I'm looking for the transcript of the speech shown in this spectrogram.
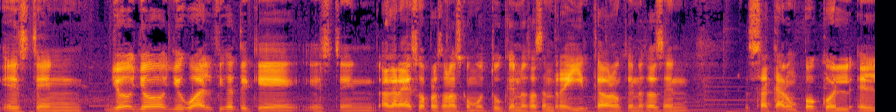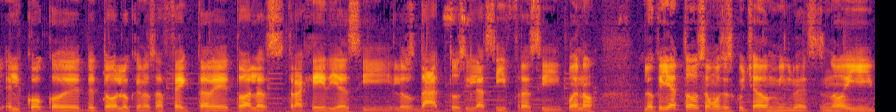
este, yo, yo, yo igual, fíjate que este, agradezco a personas como tú que nos hacen reír, cabrón, que nos hacen sacar un poco el, el, coco de, de, todo lo que nos afecta, de todas las tragedias y los datos y las cifras y bueno, lo que ya todos hemos escuchado mil veces, ¿no? Y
